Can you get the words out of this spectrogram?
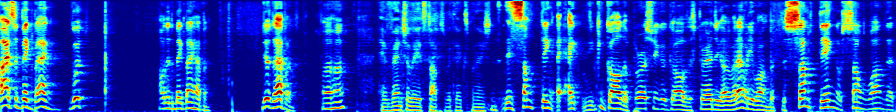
Ah, it's a Big Bang. Good. How did the Big Bang happen? Just happened. Uh huh. Eventually, it stops with the explanations. There's something I, I, you can call the person, you can call the spirit, you call whatever you want, but there's something or someone that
